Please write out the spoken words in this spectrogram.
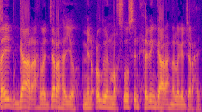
qeyb gaar ah la jarahayo min cudwin makhsuusin xibin gaar ahna laga jarhayo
